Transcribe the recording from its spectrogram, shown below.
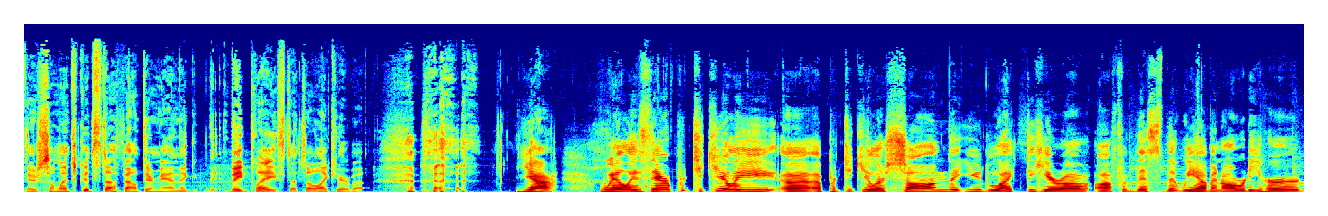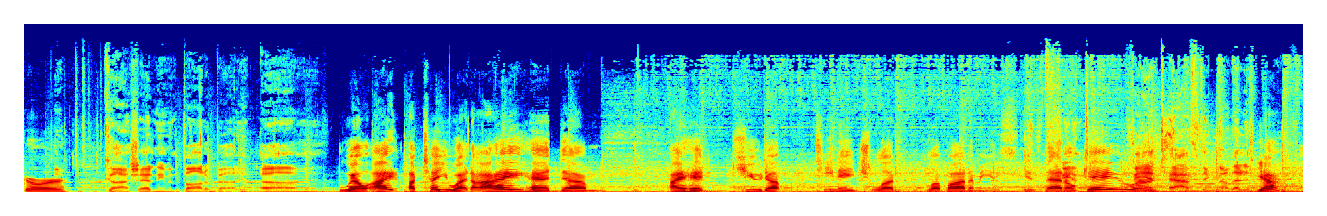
there's so much good stuff out there, man. They they placed. That's all I care about. Yeah. Well, is there particularly uh, a particular song that you'd like to hear off, off of this that we haven't already heard, or? Gosh, I hadn't even thought about it. Um, Well, I I'll tell you what. I had um, I had queued up Teenage Lo- Lobotomy. Is is that okay? Or? fantastic. No, that is Yeah. Slugs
